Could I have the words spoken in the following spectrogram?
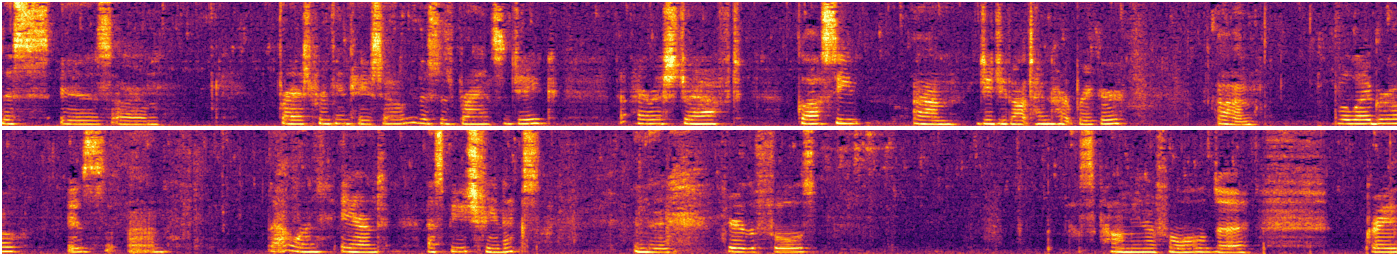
This is um, Breyer's Peruvian Paso. This is Bryant's Jake, the Irish Draft, Glossy, um, Gigi Valentine Heartbreaker. Um, Valegro is um, that one, and SBH Phoenix. And then here are the foals. That's Palomino foal, the gray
